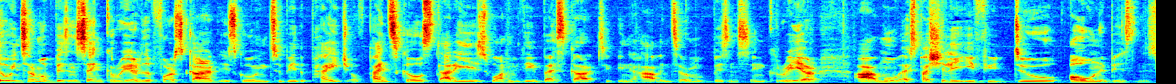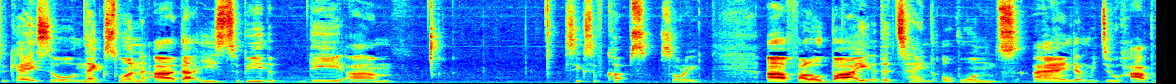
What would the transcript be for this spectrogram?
So in terms of business and career, the first card is going to be the Page of Pentacles. That is one of the best cards you can have in terms of business and career. Uh, move, especially if you do own a business. Okay, so next one uh, that is to be the the um, Six of Cups. Sorry. Uh, followed by the Ten of Wands, and then we do have the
